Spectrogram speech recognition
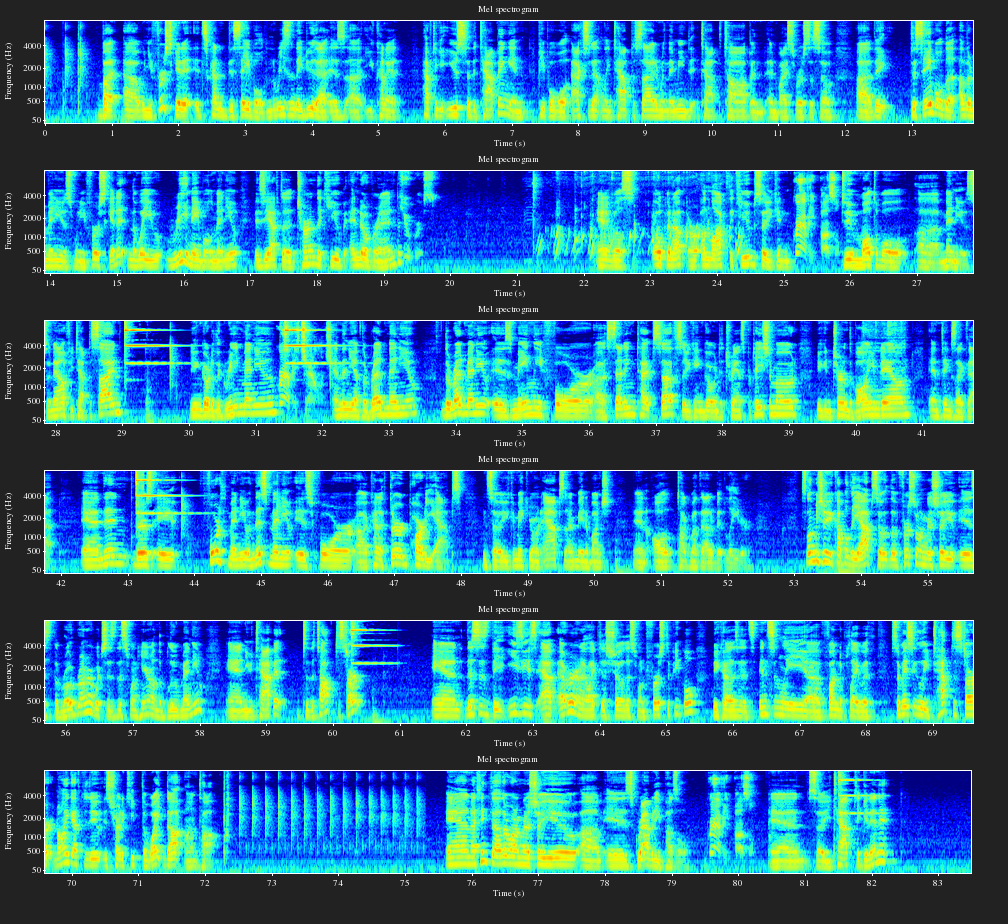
But uh, when you first get it, it's kind of disabled. And the reason they do that is uh, you kind of have to get used to the tapping and people will accidentally tap the side when they mean to tap the top and, and vice versa. So uh, they disable the other menus when you first get it and the way you re-enable the menu is you have to turn the cube end over end. Hubris. And it will open up or unlock the cube so you can Gravity Puzzle. do multiple uh, menus. So now if you tap the side, you can go to the green menu. Gravity Challenge. And then you have the red menu the red menu is mainly for uh, setting type stuff, so you can go into transportation mode, you can turn the volume down, and things like that. And then there's a fourth menu, and this menu is for uh, kind of third party apps. And so you can make your own apps, and I've made a bunch, and I'll talk about that a bit later. So let me show you a couple of the apps. So the first one I'm going to show you is the Roadrunner, which is this one here on the blue menu. And you tap it to the top to start. And this is the easiest app ever, and I like to show this one first to people because it's instantly uh, fun to play with. So basically, tap to start, and all you have to do is try to keep the white dot on top. And I think the other one I'm going to show you um, is Gravity Puzzle. Gravity Puzzle. And so you tap to get in it.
